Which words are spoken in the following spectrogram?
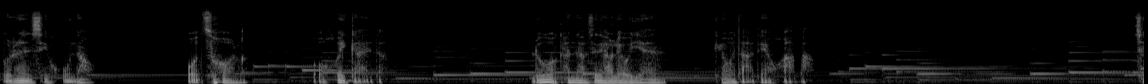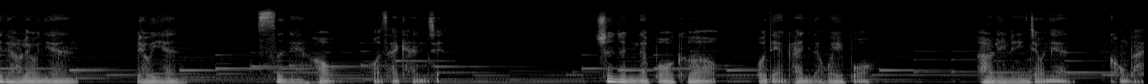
不任性胡闹，我错了，我会改的。如果看到这条留言，给我打电话吧。这条留言，留言，四年后我才看见。顺着你的博客，我点开你的微博。二零零九年空白，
